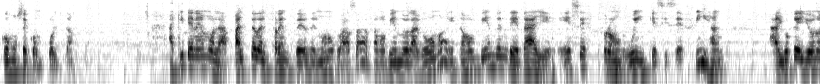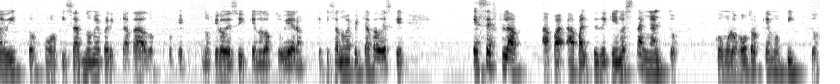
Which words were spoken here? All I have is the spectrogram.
cómo se comportan. Aquí tenemos la parte del frente del monoplaza, estamos viendo la goma y estamos viendo en detalle ese front wing que si se fijan, algo que yo no he visto o quizás no me he percatado, porque no quiero decir que no lo obtuvieran, que quizás no me he percatado es que ese flap, aparte de que no es tan alto como los otros que hemos visto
